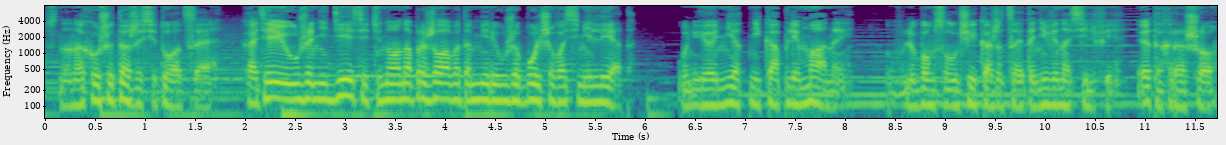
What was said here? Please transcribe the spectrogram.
С Нанахуши та же ситуация. Хотя ей уже не 10, но она прожила в этом мире уже больше 8 лет. У нее нет ни капли маны. В любом случае, кажется, это не вина Сильфи. Это хорошо.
